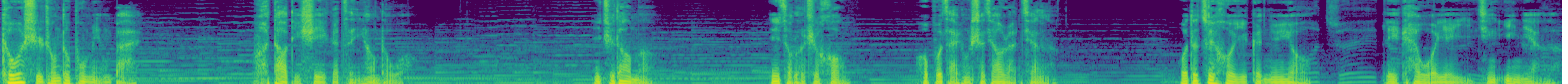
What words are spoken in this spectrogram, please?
可我始终都不明白，我到底是一个怎样的我？你知道吗？你走了之后。我不再用社交软件了。我的最后一个女友离开我也已经一年了。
